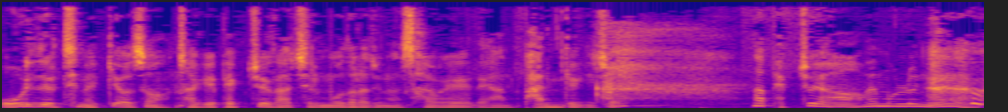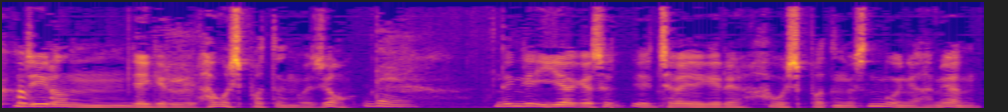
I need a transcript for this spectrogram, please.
오리들 틈에 끼어서 자기의 백조의 가치를 못 알아주는 사회에 대한 반격이죠. 나 백조야 왜 모르니? 이제 이런 얘기를 하고 싶었던 거죠. 네. 근데 이제 이야기에서 제가 얘기를 하고 싶었던 것은 뭐냐 하면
